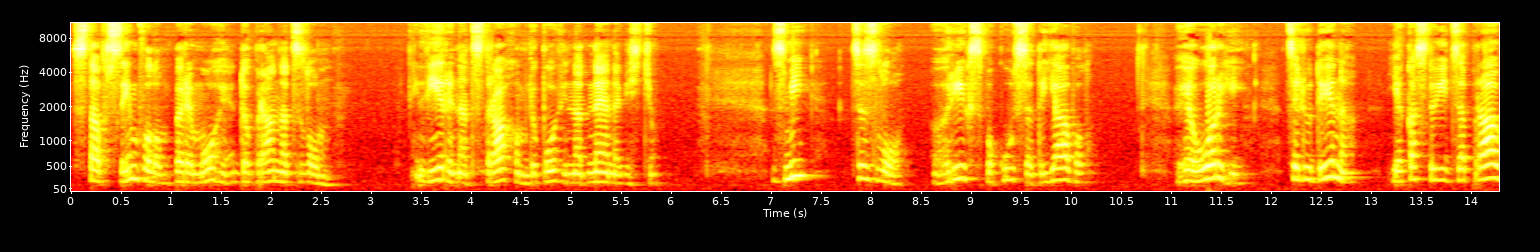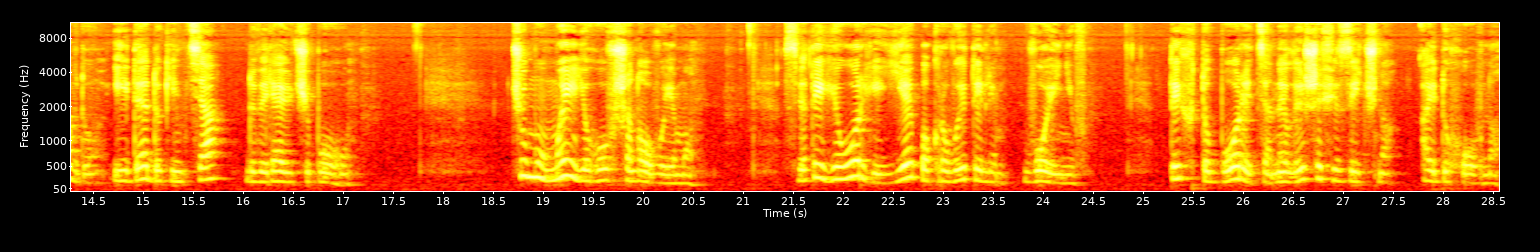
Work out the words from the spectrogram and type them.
став символом перемоги добра над злом, віри над страхом, любові над ненавістю. Змій це зло, гріх, спокуса, диявол. Георгій це людина, яка стоїть за правду і йде до кінця, довіряючи Богу. Чому ми його вшановуємо? Святий Георгій є покровителем воїнів, тих, хто бореться не лише фізично, а й духовно.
